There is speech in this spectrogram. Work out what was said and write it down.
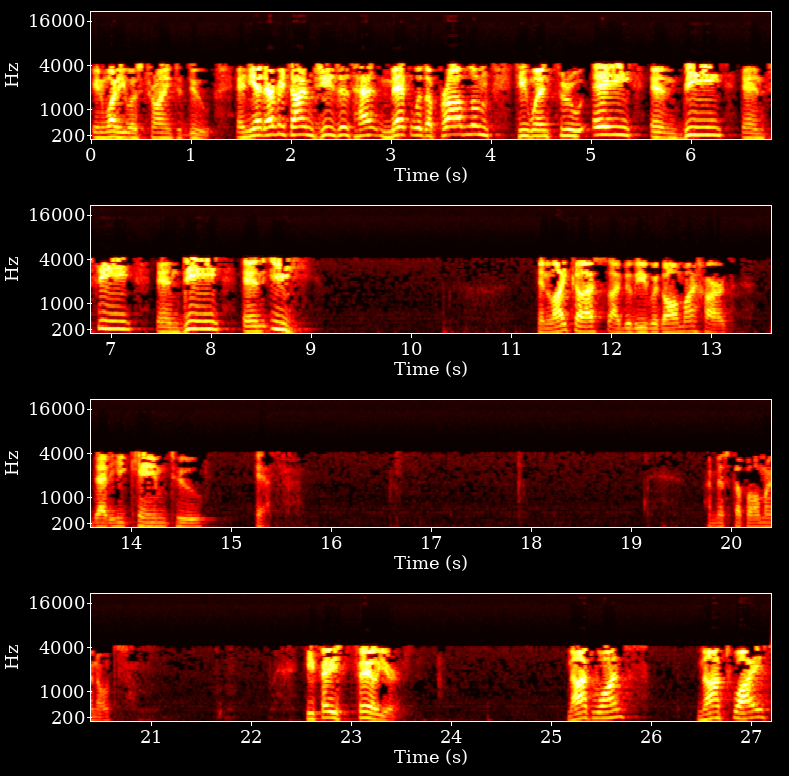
in what he was trying to do. And yet every time Jesus had met with a problem, he went through A and B and C and D and E. And like us, I believe with all my heart that he came to F. I messed up all my notes. He faced failure. Not once, not twice,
